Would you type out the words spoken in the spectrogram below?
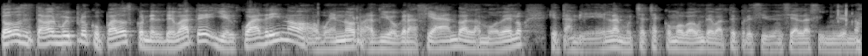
todos estaban muy preocupados con el debate y el cuadri, no, bueno, radiografiando a la modelo, que también la muchacha, ¿cómo va un debate presidencial así? Miren, no.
